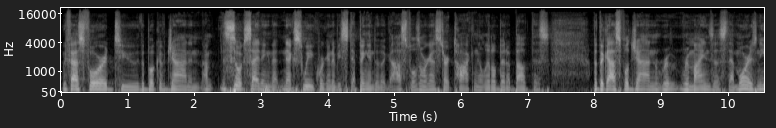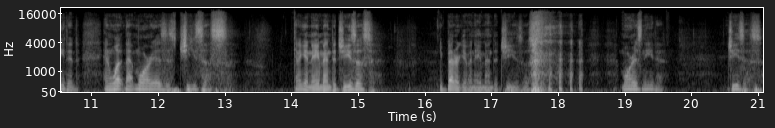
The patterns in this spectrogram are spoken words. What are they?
We fast forward to the book of John, and I'm, this is so exciting that next week we're going to be stepping into the Gospels and we're going to start talking a little bit about this. But the Gospel John re- reminds us that more is needed, and what that more is is Jesus. Can I get an amen to Jesus? You better give an amen to Jesus. More is needed. Jesus.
